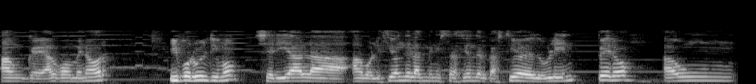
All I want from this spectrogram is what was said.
aunque algo menor. Y por último, sería la abolición de la administración del castillo de Dublín, pero aún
